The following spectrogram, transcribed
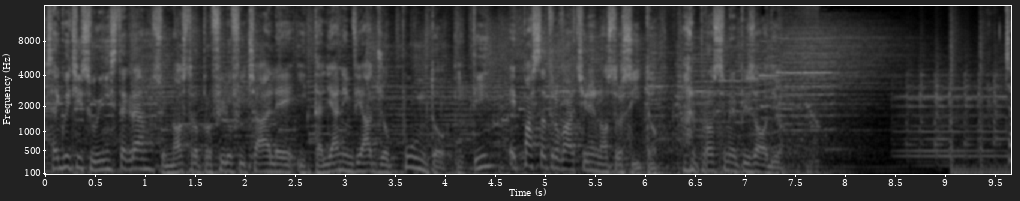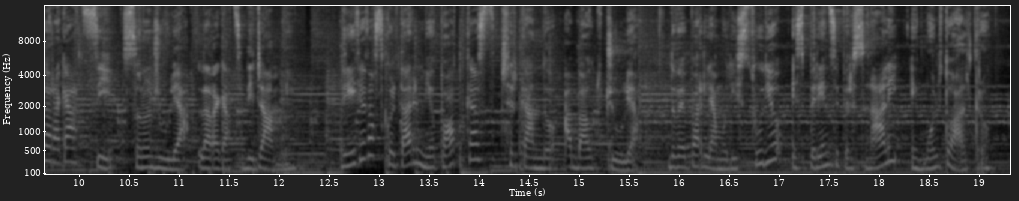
Seguici su Instagram, sul nostro profilo ufficiale italianinviaggio.it e passa a trovarci nel nostro sito. Al prossimo episodio. Ciao ragazzi, sono Giulia, la ragazza di Gianni. Venite ad ascoltare il mio podcast cercando About Giulia, dove parliamo di studio, esperienze personali e molto altro.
